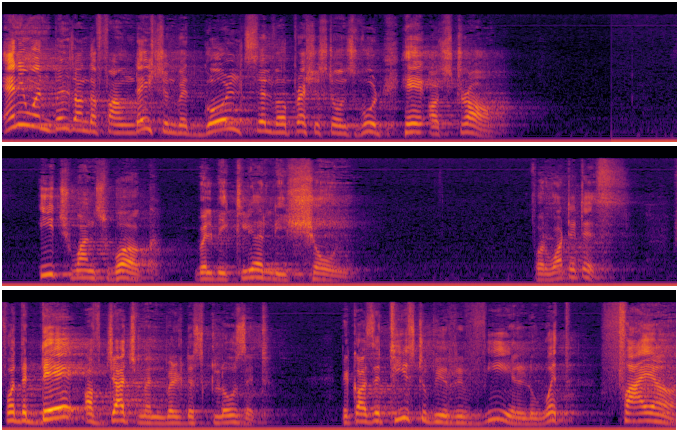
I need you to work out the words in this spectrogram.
anyone builds on the foundation with gold, silver, precious stones, wood, hay, or straw, each one's work will be clearly shown for what it is. For the day of judgment will disclose it, because it is to be revealed with fire.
